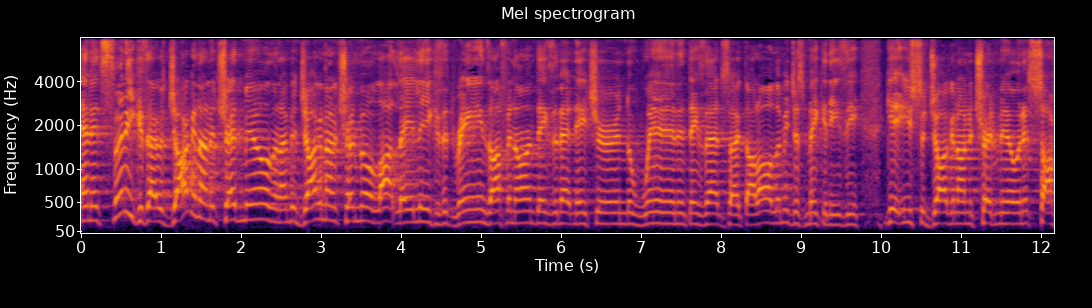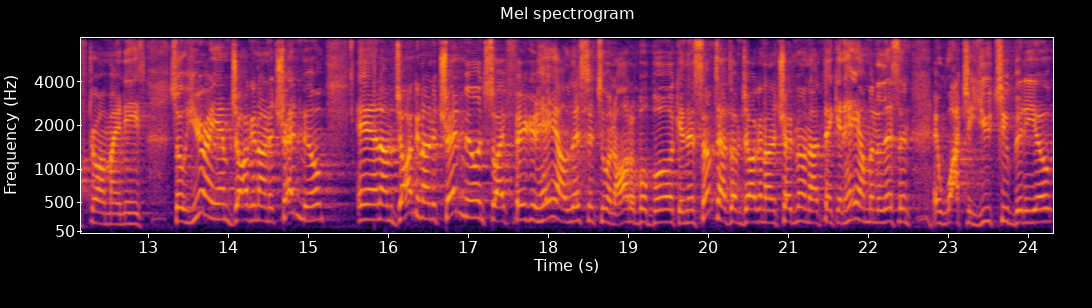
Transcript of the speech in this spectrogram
And it's funny because I was jogging on a treadmill, and I've been jogging on a treadmill a lot lately because it rains off and on, things of that nature, and the wind and things like that. So I thought, oh, let me just make it easy, get used to jogging on a treadmill, and it's softer on my knees. So here I am jogging on a treadmill, and I'm jogging on a treadmill, and so I figured, hey, I'll listen to an audible book. And then sometimes I'm jogging on a treadmill, and I'm thinking, hey, I'm going to listen and watch a YouTube video.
